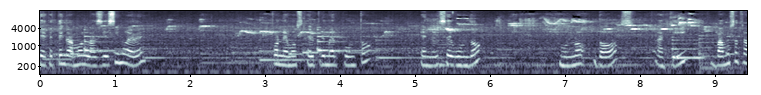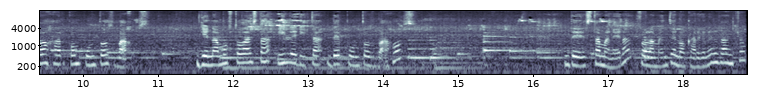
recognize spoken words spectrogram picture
Ya que tengamos las 19, ponemos el primer punto en el segundo. 1 2 aquí. Vamos a trabajar con puntos bajos llenamos toda esta hilerita de puntos bajos de esta manera solamente no carguen el gancho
